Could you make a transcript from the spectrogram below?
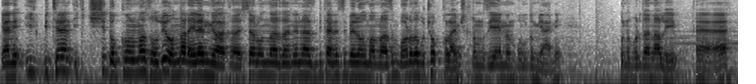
Yani ilk bitiren iki kişi dokunulmaz oluyor. Onlar elenmiyor arkadaşlar. Onlardan en az bir tanesi ben olmam lazım. Bu arada bu çok kolaymış. Kırmızıyı hemen buldum yani. Bunu buradan alayım. He.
